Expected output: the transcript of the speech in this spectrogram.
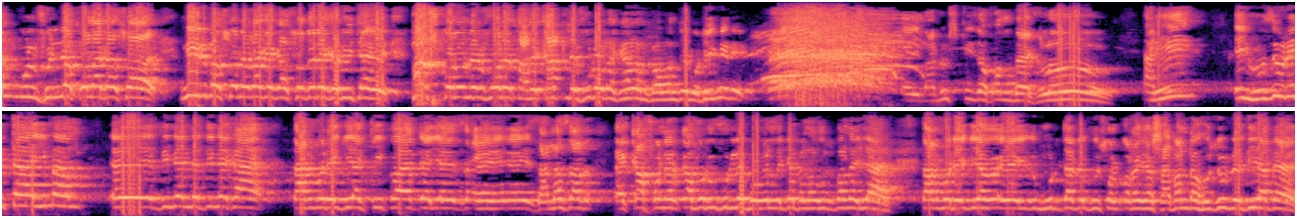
আঙ্গুল ফুল্লা কলা গাছ হয়। নির্বাচনের আগে গাছ ধরে রুইতে পাশ করণের পরে তারে কাটলে পুরোটা গেলাম খাওয়ান দেবো, ঠিক নেই এই মানুষটি যখন দেখল, আরে, এই হুজুর এটা ইমাম দিনের না দিনে খায়। তারপরে গিয়া কি জানাজার কাফনের কাপড় উফুরলে বউয়ের লেগে ব্লাউজ বানাইলার। তারপরে গিয়া এই মুর্দাটা গোসল করাইয়া সাবানটা হুজুরে দিয়া দেয়।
